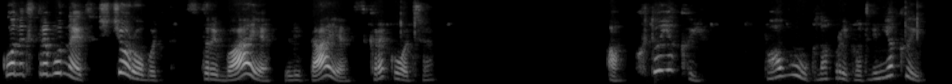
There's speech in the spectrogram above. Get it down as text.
Коник-стрибунець що робить? Стрибає, літає, скрекоче. А хто який? Павук, наприклад, він який?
